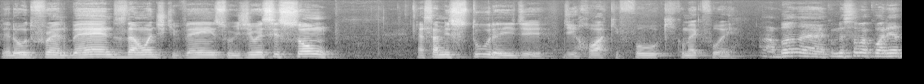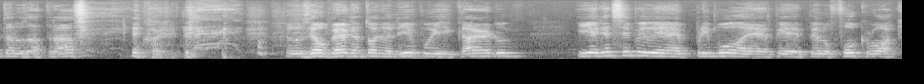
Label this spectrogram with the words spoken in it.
The Old Friend Bands, da onde que vem, surgiu esse som, essa mistura aí de, de rock, folk, como é que foi? A banda é, começamos há 40 anos atrás. pelo Zé Alberto, Antônio Olimpo e Ricardo. E a gente sempre é, primou é, pelo folk rock.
